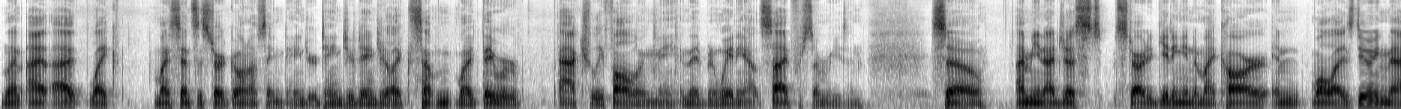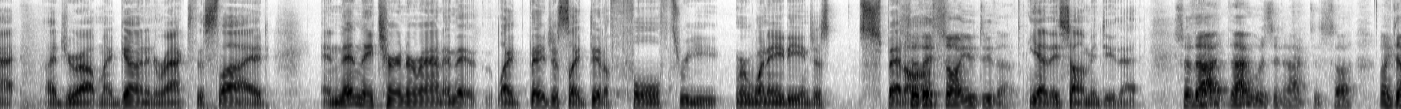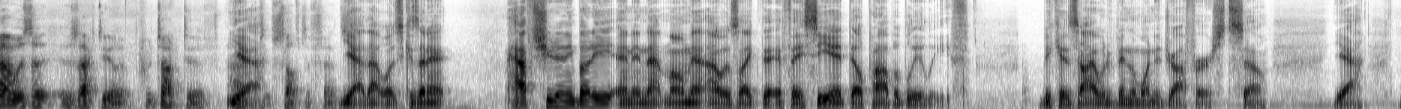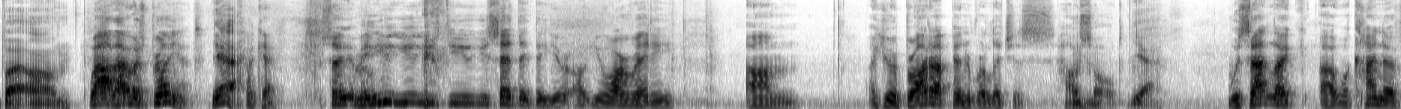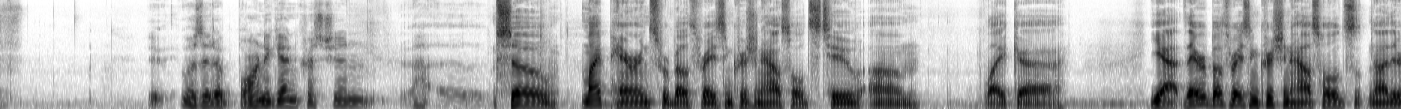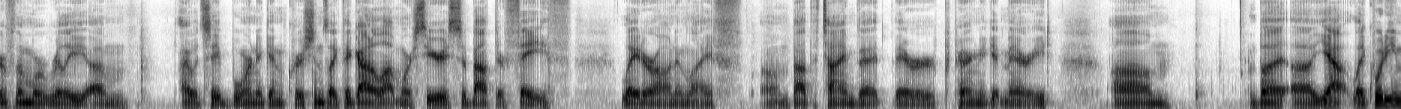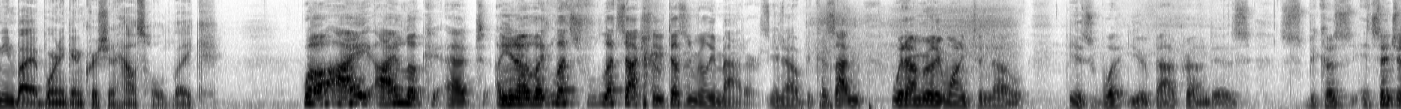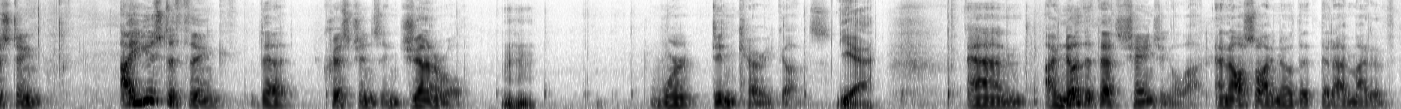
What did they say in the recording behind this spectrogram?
And then I, I like my senses started going off saying danger, danger, danger, like something like they were actually following me and they'd been waiting outside for some reason. So I mean, I just started getting into my car, and while I was doing that, I drew out my gun and racked the slide, and then they turned around and they like they just like did a full three or 180 and just sped so off. So they saw you do that. yeah, they saw me do that. So that that was an act of self, like that was a was actually a productive act Yeah. of self defense. Yeah, that was because I didn't have to shoot anybody, and in that moment, I was like, if they see it, they'll probably leave, because I would have been the one to draw first. So, yeah, but um, Wow, that was brilliant. yeah, Okay, so I mean, you you you you, said that, that you're you already, um, you were brought up in a religious household. yeah. Was that like uh, what kind of? Was it a born again Christian? So my parents were both raised in Christian households too. Um, like, uh, yeah, they were both raised in Christian households. Neither of them were really, um, I would say, born again Christians. Like they got a lot more serious about their faith later on in life. Um, about the time that they were preparing to get married. Um, but uh, yeah, like, what do you mean by a born again Christian household? Like, Well, I I look at you know like let's let's actually it doesn't really matter you know because I'm what I'm really wanting to know is what your background is because it's interesting. I used to think that Christians in general mm-hmm. weren't didn't carry guns, yeah, and I know that that's changing a lot. And also, I know that that I might have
